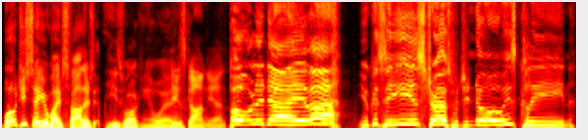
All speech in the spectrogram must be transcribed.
What would you say your wife's father's? he's walking away. He's gone again. Holy diver, you can see his stripes, but you know he's clean.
